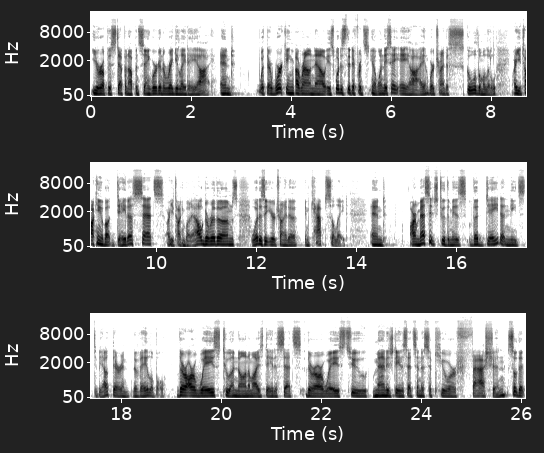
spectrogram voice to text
Europe is stepping up and saying we're going to regulate AI. And what they're working around now is what is the difference, you know, when they say AI and we're trying to school them a little, are you talking about data sets? Are you talking about algorithms? What is it you're trying to encapsulate? And our message to them is the data needs to be out there and available. There are ways to anonymize data sets. There are ways to manage data sets in a secure fashion so that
